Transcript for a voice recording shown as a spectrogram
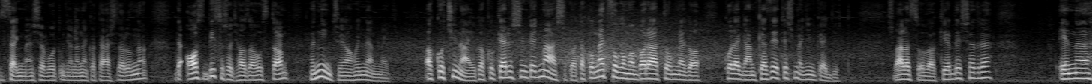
szegmense volt ugyanennek a társadalomnak, de azt biztos, hogy hazahoztam, hogy nincs olyan, hogy nem megy. Akkor csináljuk, akkor keresünk egy másikat, akkor megfogom a barátom meg a kollégám kezét, és megyünk együtt. És válaszolva a kérdésedre, én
